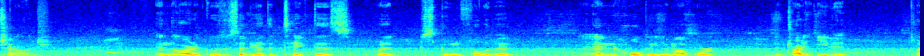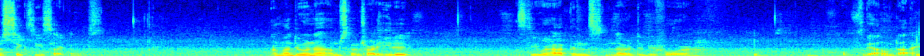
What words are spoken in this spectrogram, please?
Challenge. In the articles, it said you had to take this with a spoonful of it and hold it in your mouth or try to eat it for 60 seconds. I'm not doing that. I'm just gonna try to eat it. See what happens. Never did before. Hopefully, I don't die.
